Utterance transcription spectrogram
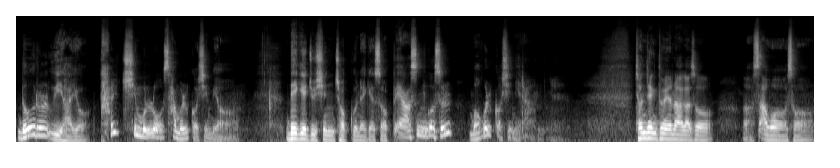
너를 위하여 탈취물로 삼을 것이며 내게 주신 적군에게서 빼앗은 것을 먹을 것이니라. 전쟁터에 나가서 어, 싸워서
